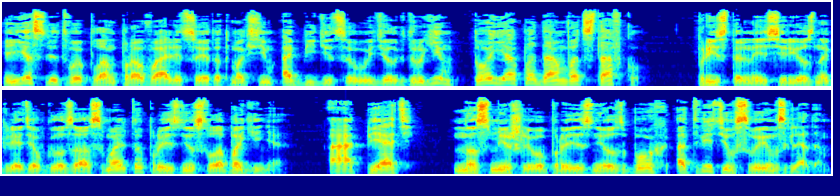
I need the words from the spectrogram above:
«Если твой план провалится, и этот Максим обидится и уйдет к другим, то я подам в отставку». Пристально и серьезно глядя в глаза Асмальта, произнесла богиня. «Опять?» – насмешливо произнес бог, ответив своим взглядом.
